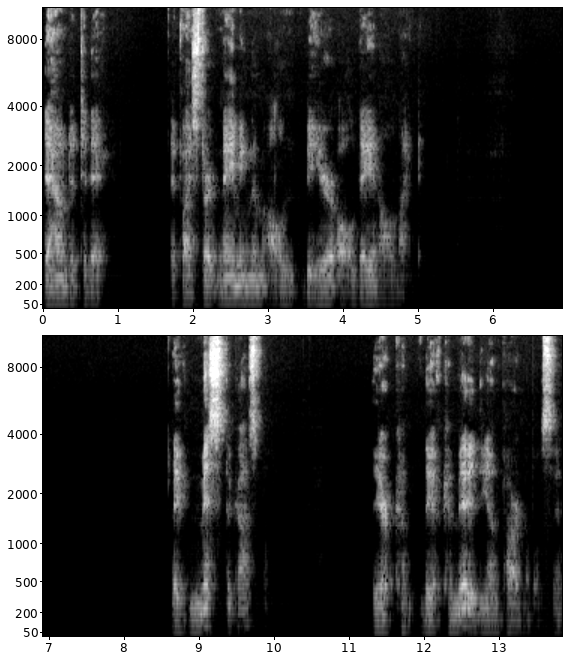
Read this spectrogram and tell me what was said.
down to today. If I start naming them, I'll be here all day and all night. They've missed the gospel. They, are they have committed the unpardonable sin.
